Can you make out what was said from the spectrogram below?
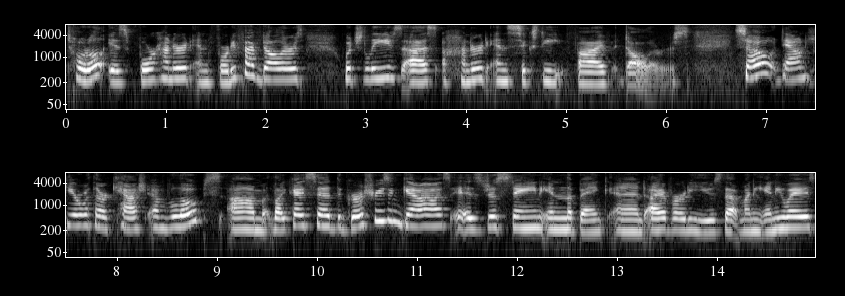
total is $445, which leaves us $165. So down here with our cash envelopes, um, like I said, the groceries and gas is just staying in the bank and I have already used that money anyways,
